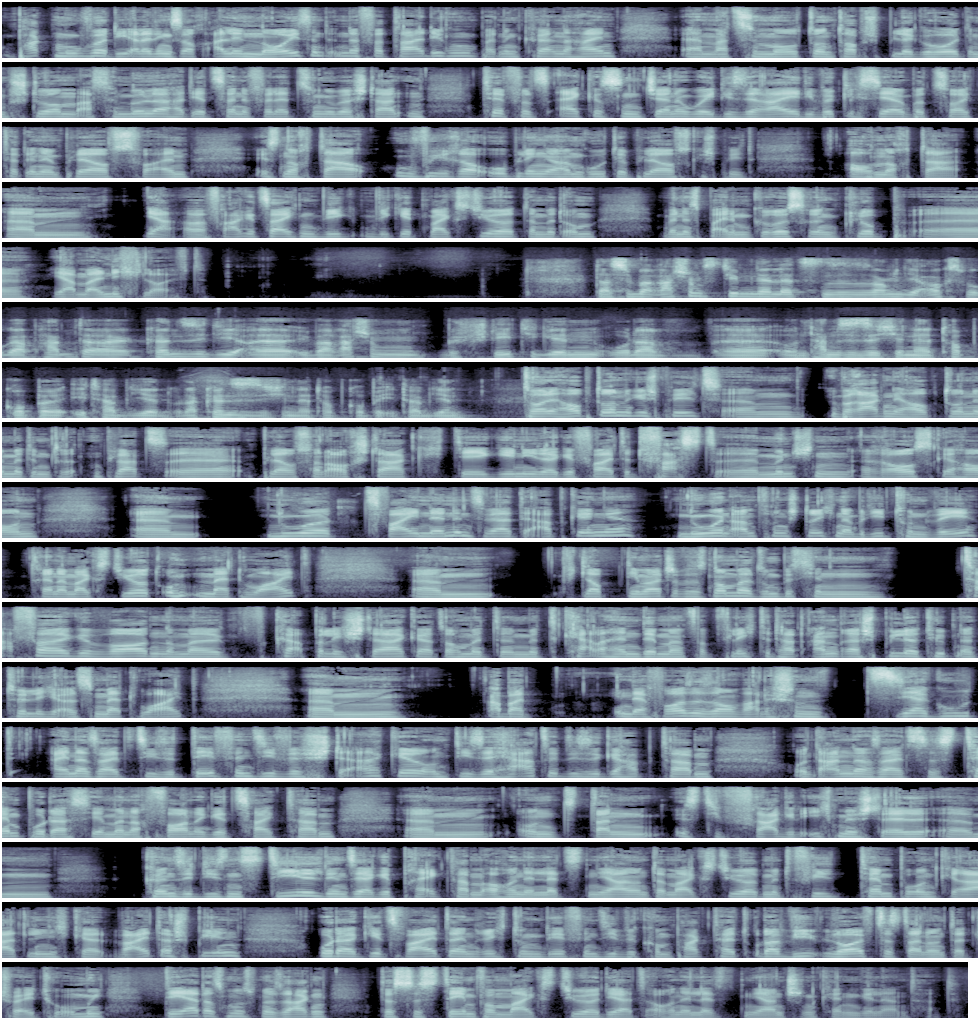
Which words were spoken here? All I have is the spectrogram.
Packmover, die allerdings auch alle neu sind in der Verteidigung bei den Kölner Haien. Äh, Matsumoto, ein Topspieler geholt im Sturm. Marcel Müller hat jetzt seine Verletzung überstanden. Tiffels, Ackerson, Genoway, diese Reihe, die wirklich sehr überzeugt hat in den Playoffs vor allem, ist noch da. Uvira, Oblinger haben gute Playoffs gespielt, auch noch da. Ähm, ja, aber Fragezeichen, wie, wie geht Mike Stewart damit um, wenn es bei einem größeren Club äh, ja mal nicht läuft? Das Überraschungsteam der letzten Saison, die Augsburger Panther, können Sie die äh, Überraschung bestätigen oder äh, und haben Sie sich in der Topgruppe etablieren oder können Sie sich in der Topgruppe etablieren? Tolle Hauptrunde gespielt, ähm, überragende Hauptrunde mit dem dritten Platz. Äh, Playoffs waren auch stark, DEG niedergefeitet, fast äh, München rausgehauen. Ähm, nur zwei nennenswerte Abgänge, nur in Anführungsstrichen, aber die tun weh. Trainer Mike Stewart und Matt White. Ähm, ich glaube, die Mannschaft ist nochmal so ein bisschen tougher geworden, nochmal körperlich stärker, als auch mit, mit Callahan, den man verpflichtet hat. Anderer Spielertyp natürlich als Matt White. Ähm, aber in der Vorsaison war das schon sehr gut. Einerseits diese defensive Stärke und diese Härte, die sie gehabt haben, und andererseits das Tempo, das sie immer nach vorne gezeigt haben. Ähm, und dann ist die Frage, die ich mir stelle, ähm, können sie diesen Stil, den sie ja geprägt haben, auch in den letzten Jahren unter Mike Stewart mit viel Tempo und Geradlinigkeit weiterspielen? Oder geht's weiter in Richtung defensive Kompaktheit? Oder wie läuft es dann unter Trey Tuomi? Der, das muss man sagen, das System von Mike Stewart ja jetzt auch in den letzten Jahren schon kennengelernt hat.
